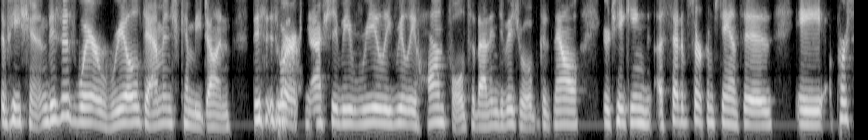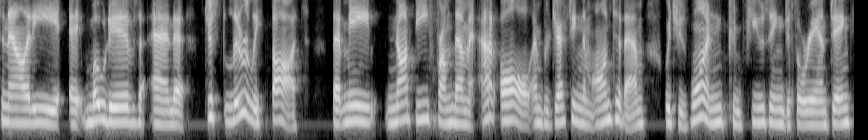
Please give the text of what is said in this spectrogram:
the patient. And this is where real damage can be done. This is where it can actually be really, really harmful to that individual because now you're taking a set of circumstances, a personality, eh, motives, and just literally thoughts that may not be from them at all and projecting them onto them, which is one, confusing, disorienting,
